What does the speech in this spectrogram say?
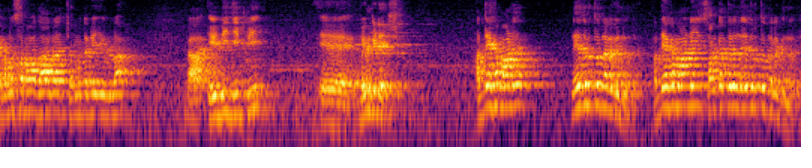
ക്രമസമാധാന ചുമതലയുള്ള A D G P Venkatesh. അദ്ദേഹമാണ് നേതൃത്വം നൽകുന്നത്. അദ്ദേഹമാണ് ഈ സംഘത്തിന് നേതൃത്വം നൽകുന്നത്.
